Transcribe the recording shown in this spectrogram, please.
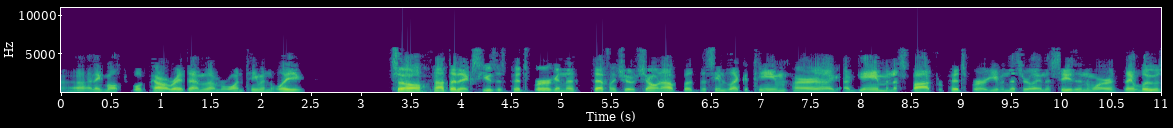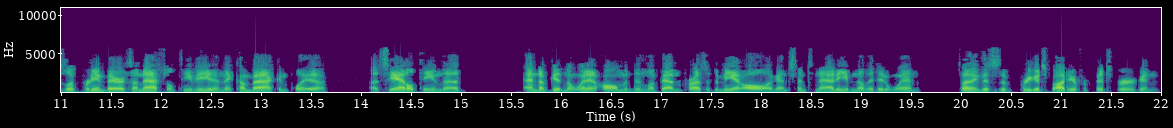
Uh, I think most people would power rate them the number one team in the league. So, not that it excuses Pittsburgh, and that definitely should have shown up, but this seems like a team or a, a game and a spot for Pittsburgh, even this early in the season, where they lose, look pretty embarrassed on national TV, then they come back and play a, a Seattle team that end up getting the win at home and didn't look that impressive to me at all against Cincinnati, even though they did win. So I think this is a pretty good spot here for Pittsburgh, and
